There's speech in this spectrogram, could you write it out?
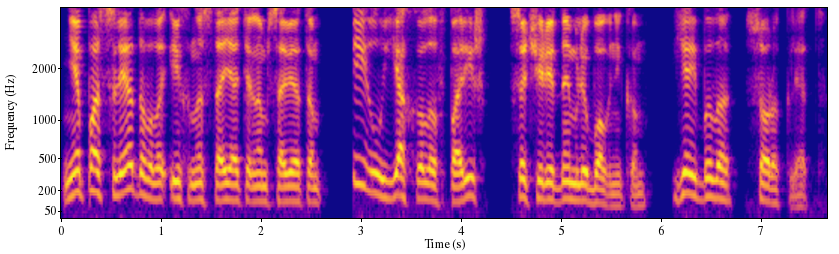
не последовала их настоятельным советам и уехала в Париж с очередным любовником. Ей было сорок лет.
